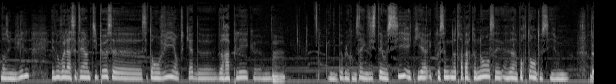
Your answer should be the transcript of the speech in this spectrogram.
dans une ville. Et donc voilà, c'était un petit peu cette envie en tout cas de, de rappeler que... Mhm que des peuples comme ça existaient aussi et qui que notre appartenance est, importante aussi. Euh,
